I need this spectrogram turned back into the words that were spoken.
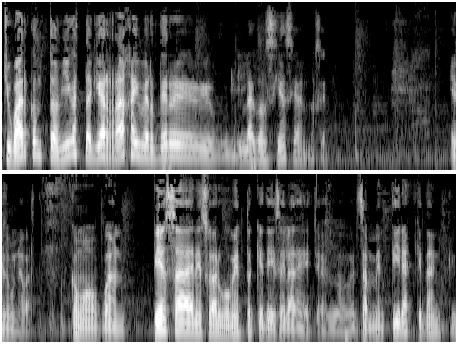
chupar con tu amigo hasta quedar raja y perder eh, la conciencia, no sé. Eso es una parte. Como, weón, piensa en esos argumentos que te dice la derecha, esas mentiras que tan... que-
